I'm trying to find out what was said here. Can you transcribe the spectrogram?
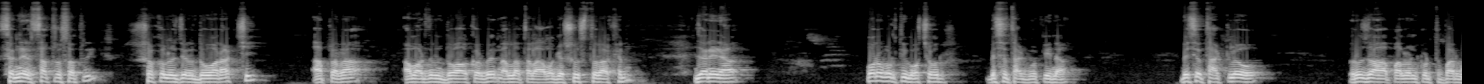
শ্রেণির ছাত্রছাত্রী, সকলের জন্য দোয়া রাখছি। আপনারা আমার জন্য দোয়া করবেন। আল্লাহ তালা আমাকে সুস্থ রাখেন। জানি না পরবর্তী বছর বেঁচে থাকব কি না বেঁচে থাকলেও রোজা পালন করতে পারব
